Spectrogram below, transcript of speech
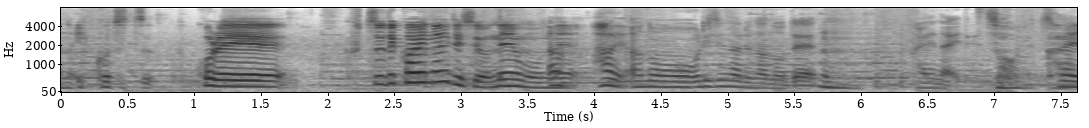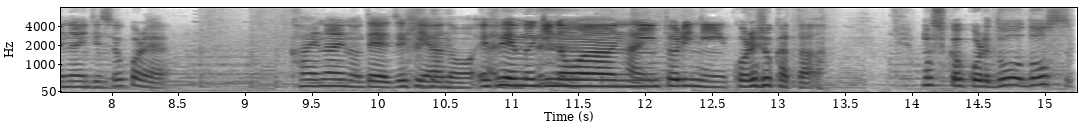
あの1個ずつ。これ普通で買えないですよねもうあね、はいあのオリジナルなのでうん、買えないです。そう買えないですよこれ。買えないのでぜひあの FM 宜野湾に取りに来れる方、もしくはこれどうどうす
